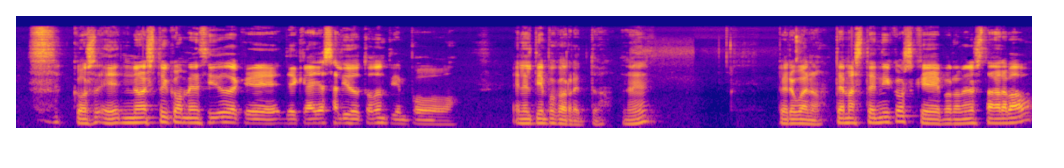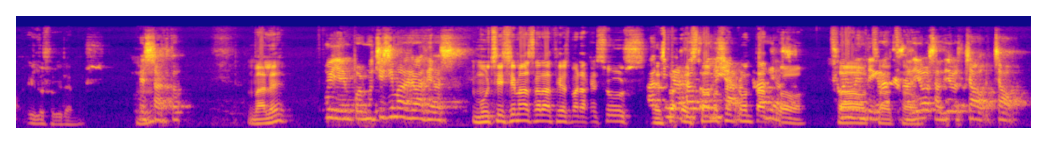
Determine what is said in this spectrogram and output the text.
eh, no estoy convencido de que, de que, haya salido todo en tiempo en el tiempo correcto. ¿eh? Pero bueno, temas técnicos que por lo menos está grabado y lo subiremos. Exacto. ¿Vale? Muy bien, pues muchísimas gracias. Muchísimas gracias, María Jesús. estamos en contacto. Chao, chao, Adiós, adiós. Chao, chao.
